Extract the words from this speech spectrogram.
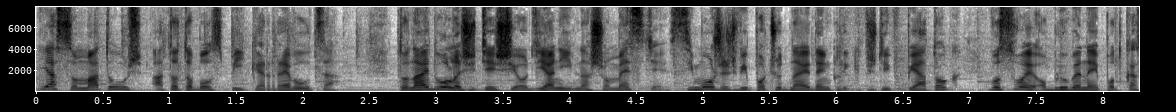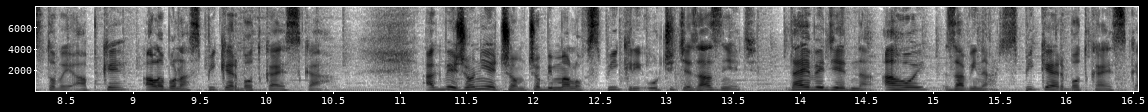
Ja som Matúš a toto bol speaker Revúca. To najdôležitejšie o dianí v našom meste si môžeš vypočuť na jeden klik vždy v piatok vo svojej obľúbenej podcastovej apke alebo na speaker.sk. Ak vieš o niečom, čo by malo v speakeri určite zaznieť, daj vedieť na ahoj zavináč speaker.sk.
